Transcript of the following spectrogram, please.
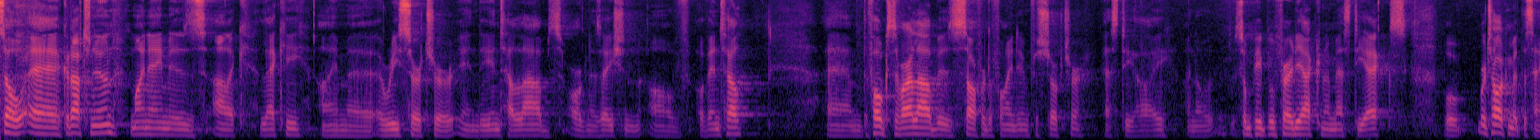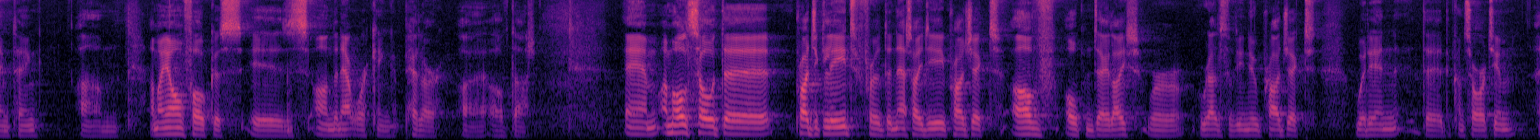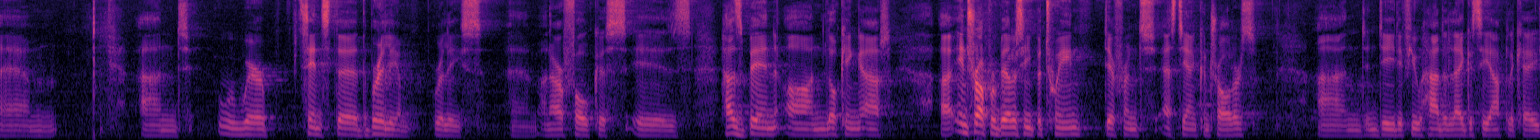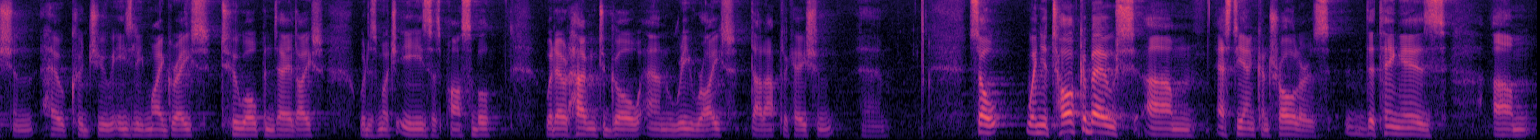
So, uh, good afternoon. My name is Alec Leckey. I'm a, a researcher in the Intel Labs organization of, of Intel. Um, the focus of our lab is software-defined infrastructure, SDI. I know some people prefer the acronym SDX, but we're talking about the same thing. Um, and my own focus is on the networking pillar uh, of that. Um, I'm also the project lead for the NetIDE project of Open Daylight. We're a relatively new project within the, the consortium. Um, and we're since the, the Beryllium release. Um, and our focus is, has been on looking at uh, interoperability between different SDN controllers. And indeed, if you had a legacy application, how could you easily migrate to Open Daylight with as much ease as possible without having to go and rewrite that application? Um, so when you talk about um, SDN controllers, the thing is, um,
